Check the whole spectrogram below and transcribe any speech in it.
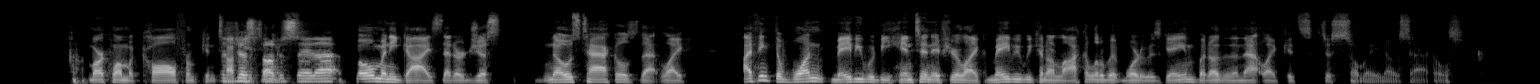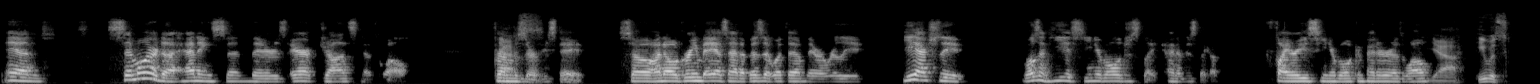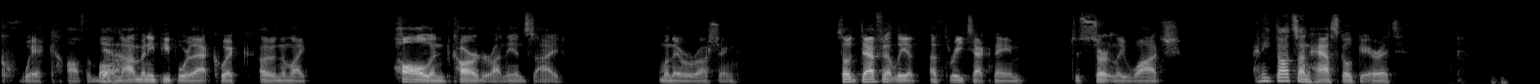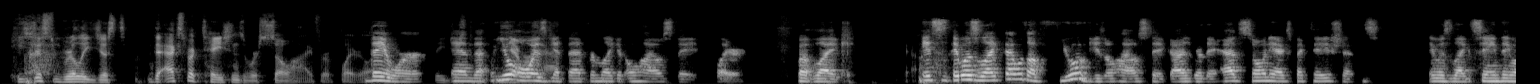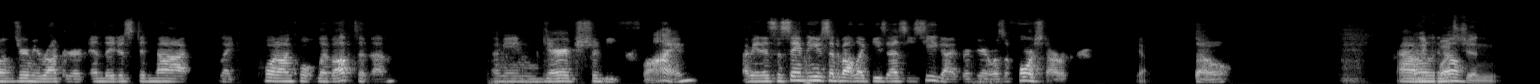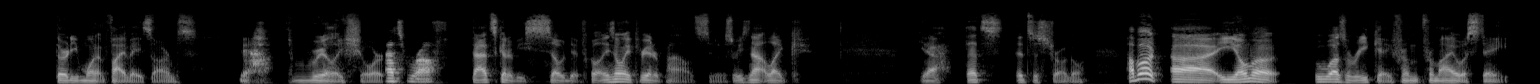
Marquan McCall from Kentucky. just about to say that. So many guys that are just nose tackles that like I think the one maybe would be Hinton if you're like maybe we can unlock a little bit more to his game, but other than that, like it's just so many nose tackles. And similar to Henningsen, there's Eric Johnson as well from yes. Missouri State. So I know Green Bay has had a visit with him. They were really he actually wasn't he a senior bowl, just like kind of just like a fiery Senior Bowl competitor as well. Yeah, he was quick off the ball. Yeah. Not many people were that quick, other than like Hall and Carter on the inside when they were rushing. So definitely a, a three tech name to certainly watch. Any thoughts on Haskell Garrett? He's just really just the expectations were so high for a player. Like they that. were, they and that, you'll always get that from like an Ohio State player. But like it's it was like that with a few of these Ohio State guys where they had so many expectations. It was like same thing with Jeremy Ruckert, and they just did not like quote unquote live up to them. I mean, Garrett should be fine. I mean, it's the same thing you said about like these SEC guys where Garrett was a four star recruit. Yeah. So I don't really know. question 31 at 5 ace arms. Yeah, It's really short. that's rough. That's going to be so difficult. He's only 300 pounds too. So he's not like, yeah, that's, it's a struggle. How about uh Eyioma Uwazurike from, from Iowa State?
